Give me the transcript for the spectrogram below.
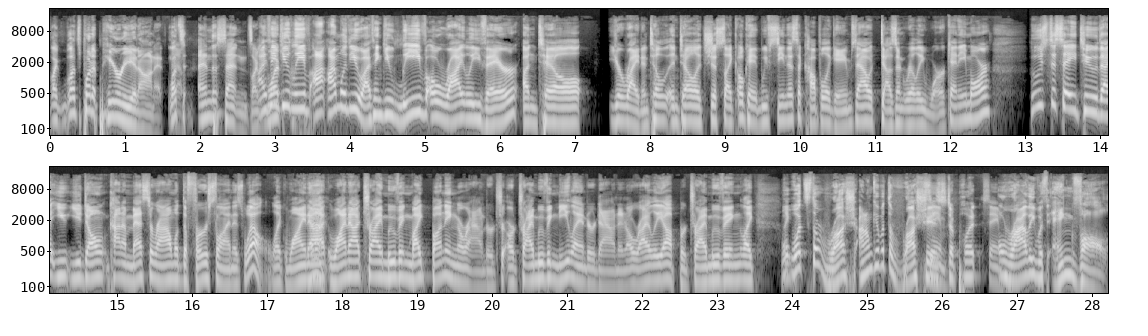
like let's put a period on it. Let's end the sentence. Like I think you leave. I, I'm with you. I think you leave O'Reilly there until you're right. Until until it's just like okay, we've seen this a couple of games now. It doesn't really work anymore. Who's to say too that you you don't kind of mess around with the first line as well? Like why not why not try moving Mike Bunting around or or try moving Nylander down and O'Reilly up or try moving like like what's the rush? I don't get what the rush is to put Same. O'Reilly with Engvall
